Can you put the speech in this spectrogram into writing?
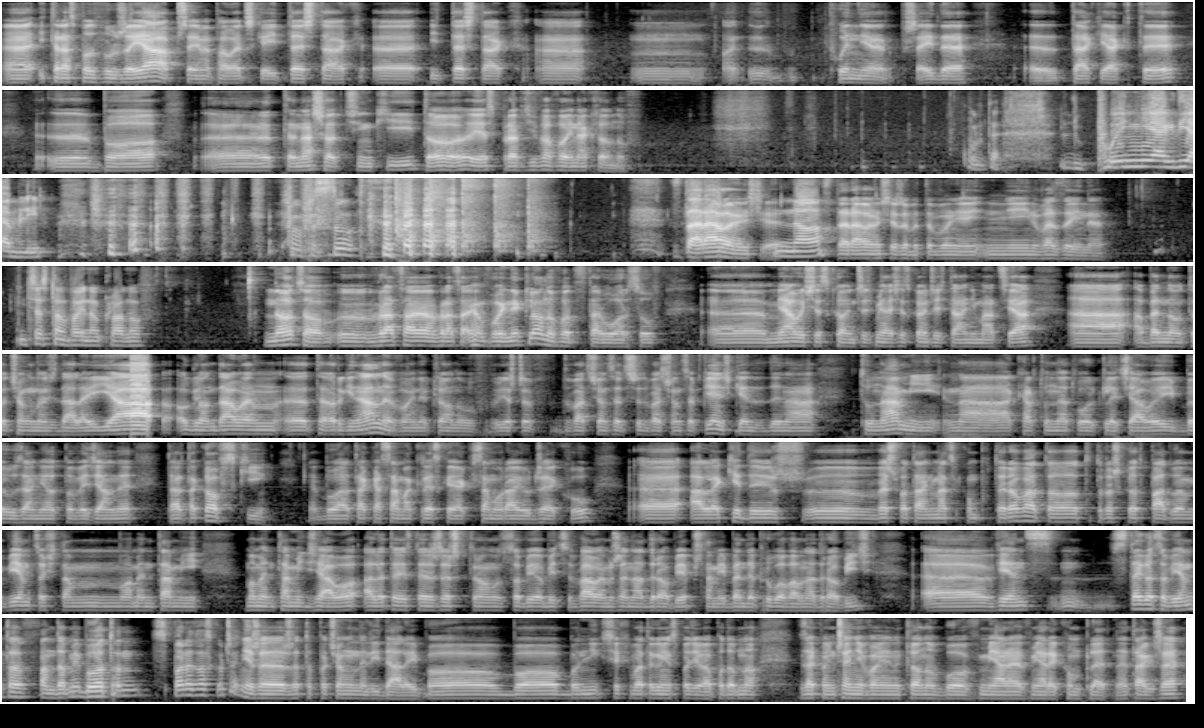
E, I teraz pozwól, że ja przejmę pałeczkę i też tak, e, i też tak e, mm, płynnie przejdę tak jak ty, bo te nasze odcinki to jest prawdziwa wojna klonów. Kurde, płynnie jak diabli. Po prostu. Starałem się. No. Starałem się, żeby to było nieinwazyjne. Nie i co z tą wojną klonów? No co, wracają, wracają wojny klonów od Star Warsów. E, miały się skończyć, miała się skończyć ta animacja, a, a będą to ciągnąć dalej. Ja oglądałem e, te oryginalne Wojny Klonów jeszcze w 2003-2005, kiedy na Tunami na Cartoon Network leciały i był za nie odpowiedzialny Tartakowski była taka sama kreska jak w Samuraju Jacku, e, ale kiedy już e, weszła ta animacja komputerowa, to, to troszkę odpadłem. Wiem, coś tam momentami, momentami działo, ale to jest też rzecz, którą sobie obiecywałem, że nadrobię, przynajmniej będę próbował nadrobić. E, więc z tego co wiem, to w fandomie było to spore zaskoczenie, że, że to pociągnęli dalej, bo, bo, bo nikt się chyba tego nie spodziewał. Podobno zakończenie Wojen Klonów było w miarę, w miarę kompletne, także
